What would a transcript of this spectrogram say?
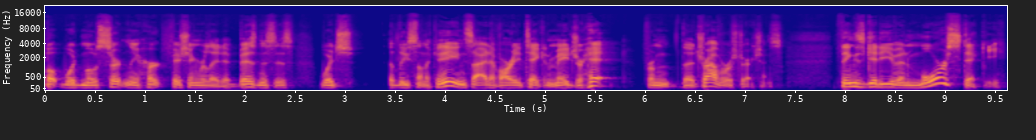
but would most certainly hurt fishing related businesses, which, at least on the Canadian side, have already taken a major hit from the travel restrictions. Things get even more sticky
